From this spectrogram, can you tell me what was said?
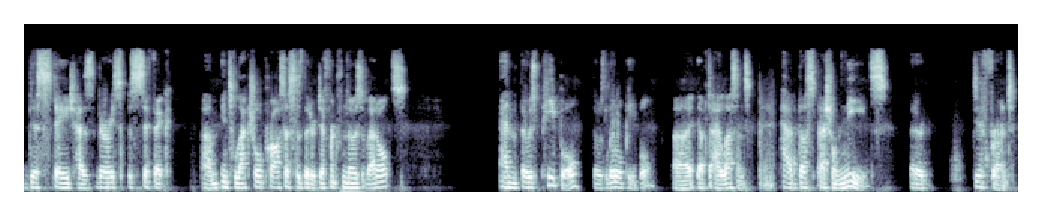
this stage has very specific um, intellectual processes that are different from those of adults, and those people, those little people, uh, up to adolescence, have thus special needs that are different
